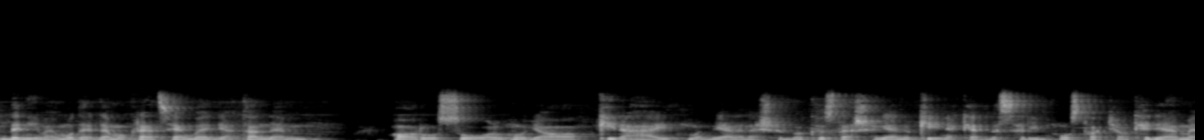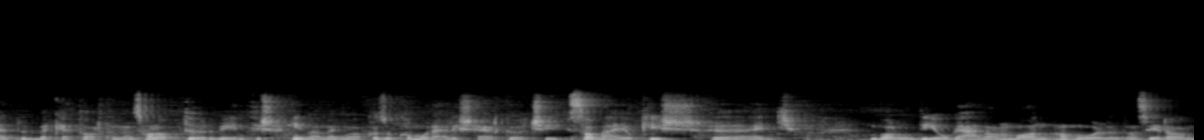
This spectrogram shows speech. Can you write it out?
de nyilván modern demokráciákban egyáltalán nem arról szól, hogy a király, vagy jelen esetben a köztársaság elnök kényekedve szerint hozhatja a kegyelmet, be kell tartani az alaptörvényt, és nyilván megvannak azok a morális erkölcsi szabályok is egy valódi jogállamban, ahol azért a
